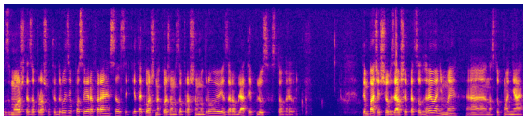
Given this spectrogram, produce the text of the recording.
зможете запрошувати друзів по своїй реферальній ссылці і також на кожному запрошеному другові заробляти плюс 100 гривень. Тим паче, що взявши 500 гривень, ми е, наступного дня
